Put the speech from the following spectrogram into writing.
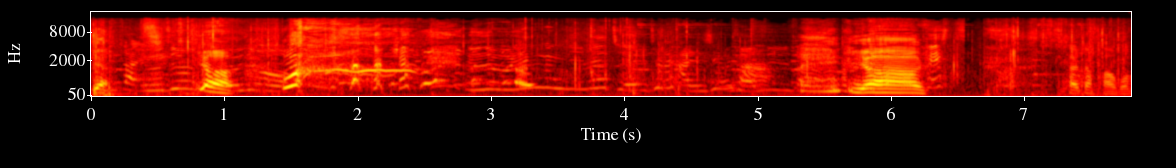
자, 요즘 야, 요즘 우리 형님의 제일 큰 관심사. 야. 살짝 봐봐.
